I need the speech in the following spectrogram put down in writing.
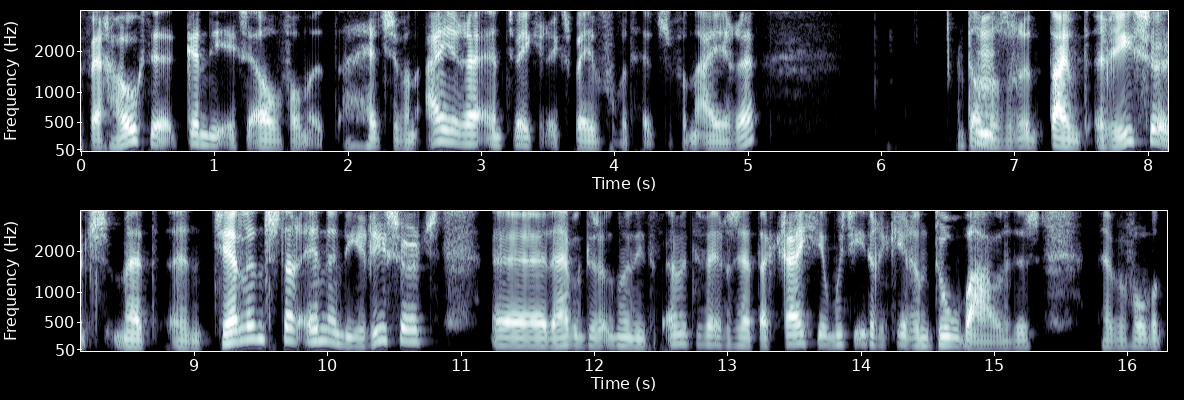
verhoogde Candy XL van het hatchen van eieren. En twee keer XP voor het hatchen van eieren. Dan Hm. is er een timed research met een challenge daarin. En die research, eh, daar heb ik dus ook nog niet op MTV gezet. Daar krijg je, moet je iedere keer een doel behalen. Dus eh, bijvoorbeeld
